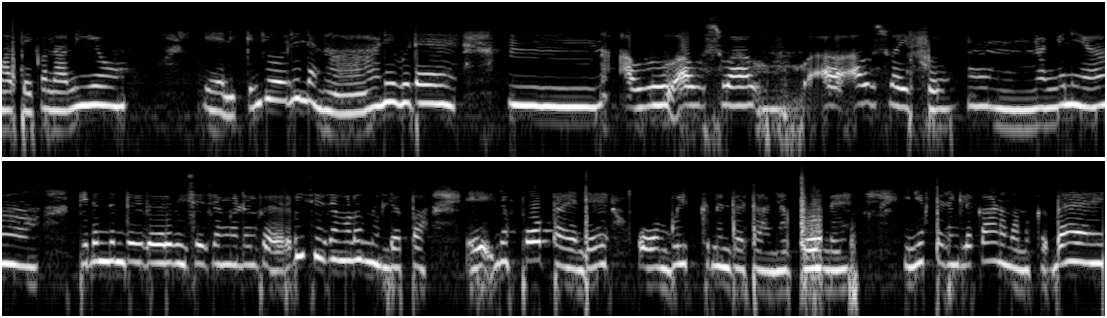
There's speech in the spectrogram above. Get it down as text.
മാസത്തേക്ക് വന്നതാ നീയോ? എനിക്കും ജോലിയില്ല ഞാനിവിടെ ഹൗസ് വൈഫ്. അങ്ങനെയാ. പിന്നെന്തുണ്ട് വേറെ വിശേഷങ്ങൾ? വേറെ വിശേഷങ്ങളൊന്നുമില്ലപ്പാ. ഏ ഞാൻ പോട്ടാ എന്റെ ഓൻ വിളിക്കുന്നുണ്ട് കേട്ടാ ഞാൻ പോന്നെ. ഇനി എപ്പോഴെങ്കിലും കാണാം നമുക്ക്. ബൈ.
